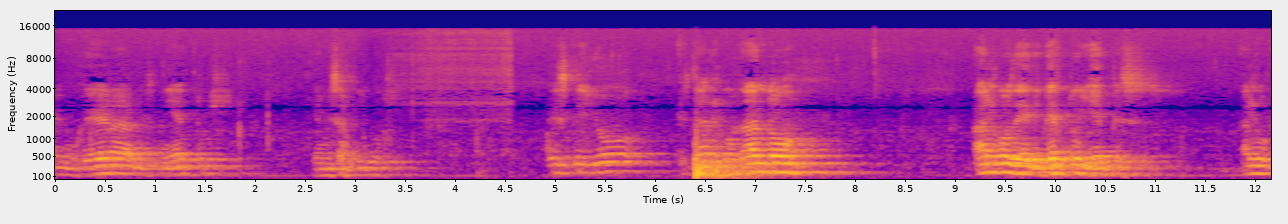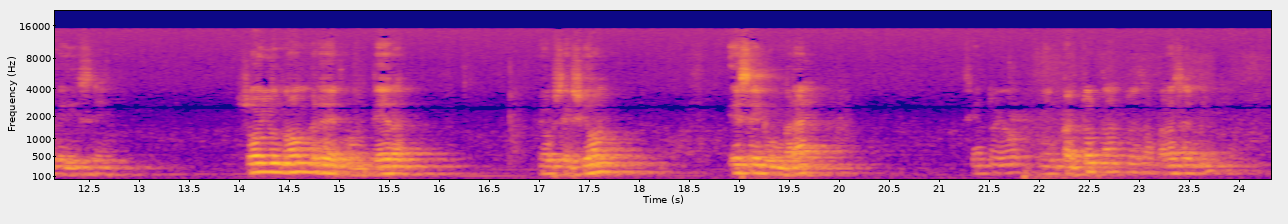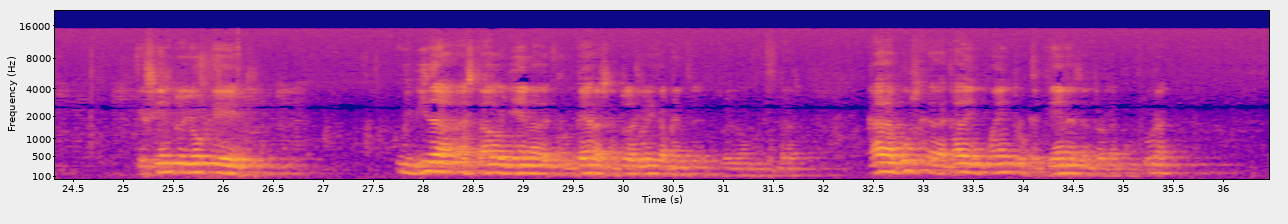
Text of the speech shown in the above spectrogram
a mi mujer, a mis nietos y a mis amigos. Este, yo estaba recordando algo de Heriberto Yepes, algo que dice, soy un hombre de frontera, mi obsesión es el umbral. Siento yo, me impactó tanto esa frase en mí, que siento yo que mi vida ha estado llena de fronteras, entonces lógicamente soy un de fronteras. Cada búsqueda, cada encuentro que tienes dentro de la cultura,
